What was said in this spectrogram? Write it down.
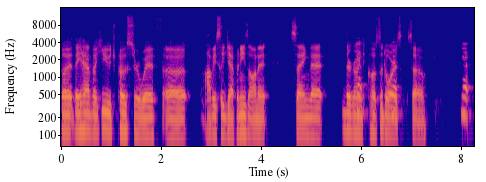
but they have a huge poster with uh, obviously Japanese on it, saying that they're going Yep. to close the doors. So Yep.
